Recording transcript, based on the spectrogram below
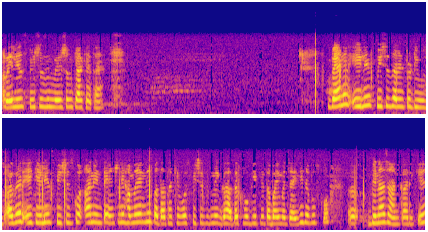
अब एलियन स्पीशीज इन्वेशन क्या कहता है? When an alien species are introduced, अगर एक alien species को unintentionally, हमें नहीं पता था कि वो species इतनी घातक होगी, इतनी तबाही मचाएगी जब उसको बिना जानकारी के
